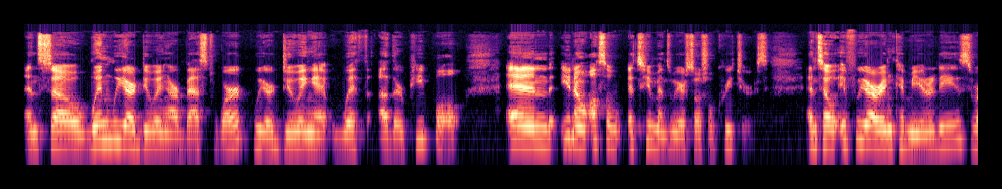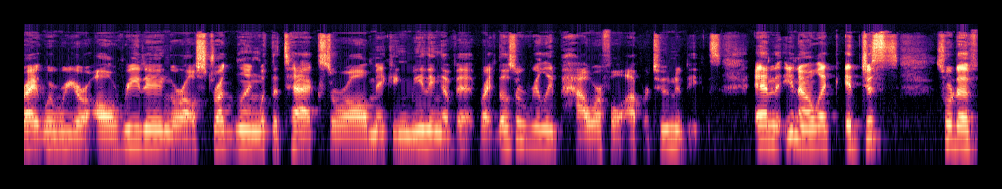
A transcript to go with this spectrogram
And so when we are doing our best work, we are doing it with other people. And you know, also as humans, we are social creatures. And so if we are in communities, right, where we are all reading or all struggling with the text or all making meaning of it, right, those are really powerful opportunities. And, you know, like it just sort of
